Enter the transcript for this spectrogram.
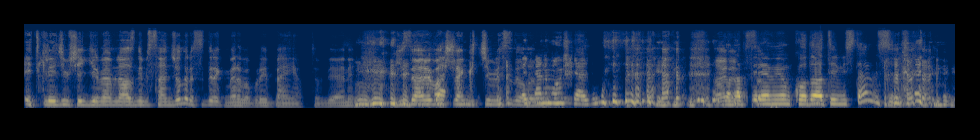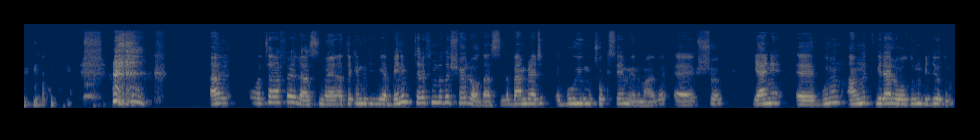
etkileyici bir şey girmem lazım diye bir sancı olur ya siz direkt merhaba burayı ben yaptım diye. Yani güzel bir başlangıç cümlesi de olabilir. ekranıma hoş geldin. Aynen. Sana premium kodu atayım ister misin? Abi, o taraf öyle aslında yani Atakan'da değil. Ya benim tarafımda da şöyle oldu aslında. Ben birazcık e, bu uyumu çok sevmiyorum abi. Ee, şu yani e, bunun anlık viral olduğunu biliyordum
